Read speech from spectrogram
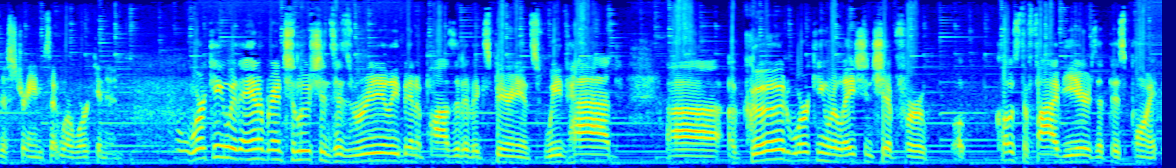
the streams that we're working in. Working with Anabranch Solutions has really been a positive experience. We've had uh, a good working relationship for close to five years at this point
